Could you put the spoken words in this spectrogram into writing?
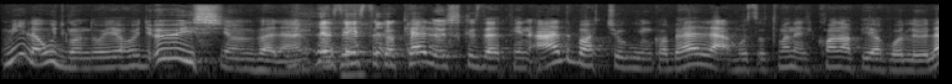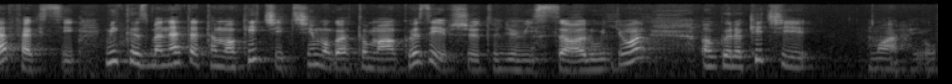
Milla úgy gondolja, hogy ő is jön velem. Ez éjszaka kellős közepén átbattyogunk a Bellához, ott van egy kanapé, ahol ő lefekszik, miközben etetem a kicsit, simogatom a középsőt, hogy ő visszaaludjon, akkor a kicsi marha jó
